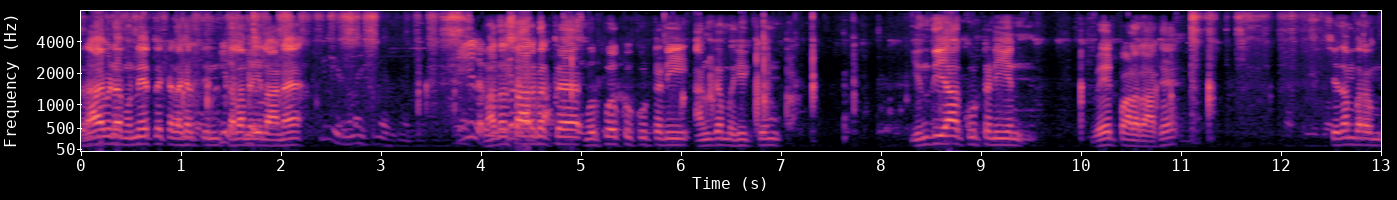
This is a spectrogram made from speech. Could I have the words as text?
திராவிட முன்னேற்ற கழகத்தின் தலைமையிலான மதசார்பற்ற முற்போக்கு கூட்டணி அங்கம் வகிக்கும் இந்தியா கூட்டணியின் வேட்பாளராக சிதம்பரம்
